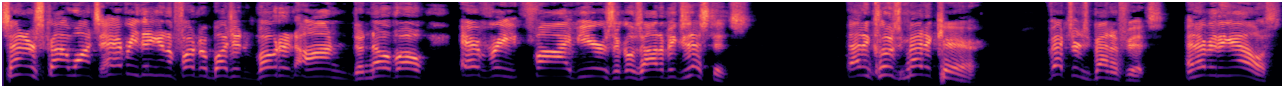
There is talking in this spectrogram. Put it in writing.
Senator Scott wants everything in the federal budget voted on de novo every five years it goes out of existence. That includes Medicare, veterans benefits, and everything else.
